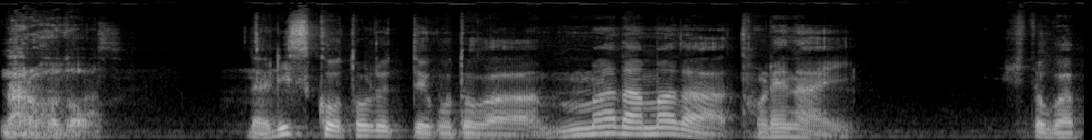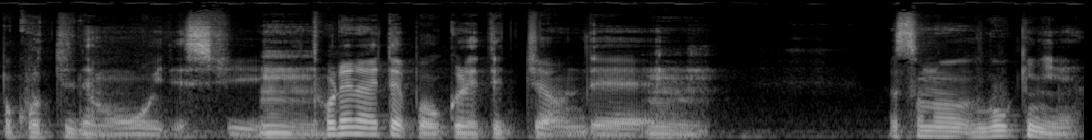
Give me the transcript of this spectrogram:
なるほど。だリスクを取るっていうことがまだまだ取れない人がやっぱこっちでも多いですし、うん取れないとやっぱ遅れてっちゃうんで、うん。その動きに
